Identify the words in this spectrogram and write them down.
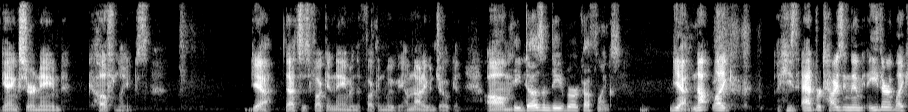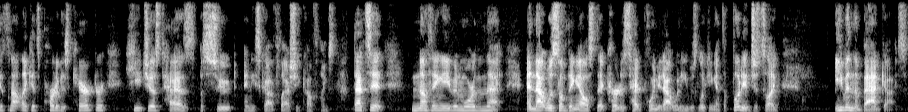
gangster named Cufflinks. Yeah, that's his fucking name in the fucking movie. I'm not even joking. Um, he does indeed wear cufflinks. Yeah, not like he's advertising them either. Like it's not like it's part of his character. He just has a suit and he's got flashy cufflinks. That's it. Nothing even more than that. And that was something else that Kurtis had pointed out when he was looking at the footage. It's like even the bad guys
